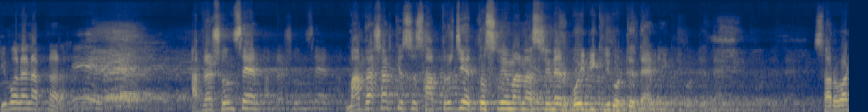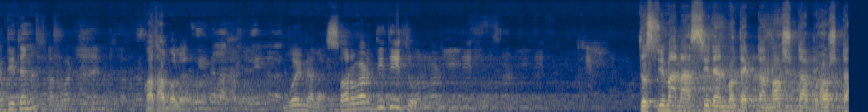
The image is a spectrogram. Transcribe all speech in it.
কি বলেন আপনারা? আপনারা শুনছেন? মাদ্রাসার কিছু ছাত্র যে তসলিমা নাসরিনের বই বিক্রি করতে দেয়নি। সরওয়ার দিতে না? কথা বলেন। বই মেলা সরওয়ার দিতেই তো। তসলিমা নাসরিনের মতো একটা নষ্টা, ভ্রষ্টা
